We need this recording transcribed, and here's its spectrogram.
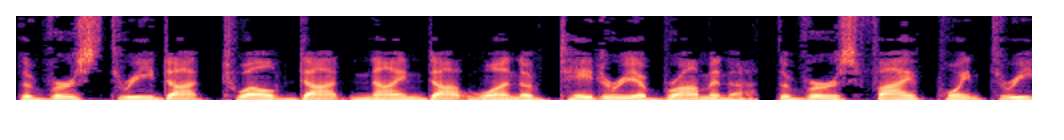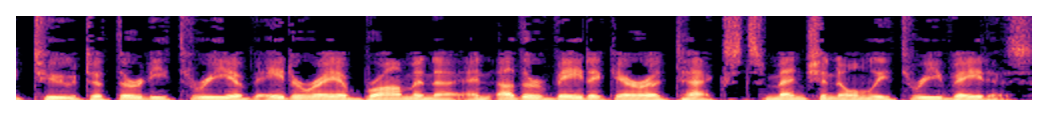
the verse 3.12.9.1 of Taittiriya Brahmana, the verse 5.32-33 of Aitareya Brahmana and other Vedic-era texts mention only three Vedas.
